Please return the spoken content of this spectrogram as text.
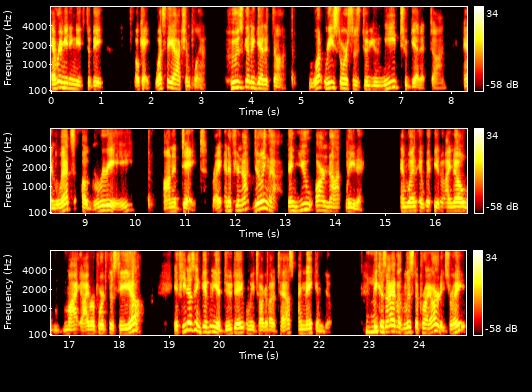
every meeting needs to be okay, what's the action plan? Who's going to get it done? What resources do you need to get it done? And let's agree on a date, right? And if you're not doing that, then you are not leading. And when it, you know, I know my I report to the CEO. If he doesn't give me a due date when we talk about a task, I make him do it mm-hmm. because I have a list of priorities, right?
